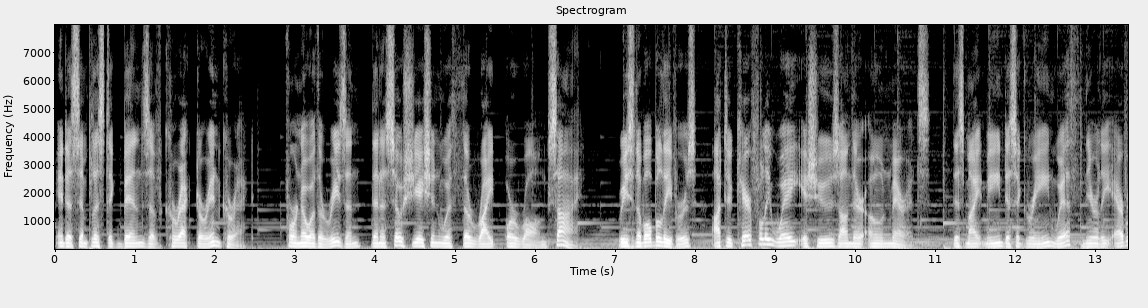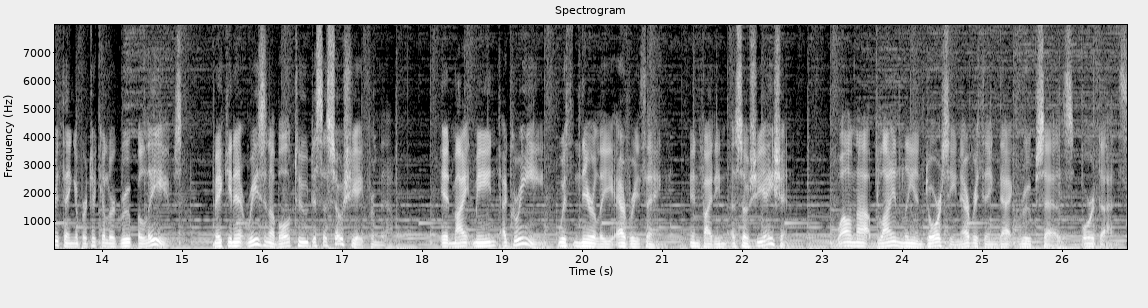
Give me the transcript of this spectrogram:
into simplistic bins of correct or incorrect, for no other reason than association with the right or wrong side. Reasonable believers ought to carefully weigh issues on their own merits. This might mean disagreeing with nearly everything a particular group believes, making it reasonable to disassociate from them. It might mean agreeing with nearly everything, inviting association, while not blindly endorsing everything that group says or does.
